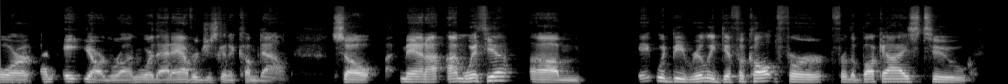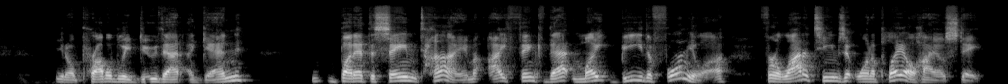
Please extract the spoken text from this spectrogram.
or an eight yard run where that average is going to come down. So, man, I, am with you. Um, it would be really difficult for for the Buckeyes to, you know, probably do that again. But at the same time, I think that might be the formula for a lot of teams that want to play Ohio State.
